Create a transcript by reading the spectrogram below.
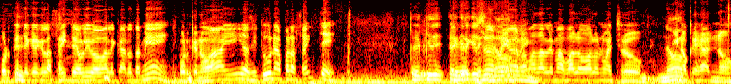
¿Por qué te crees que el aceite de oliva vale caro también? Porque no hay aceitunas para el aceite. Él quiere, él quiere que se No, regalen. Vamos a darle más valor a lo nuestro No. y no quejarnos.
